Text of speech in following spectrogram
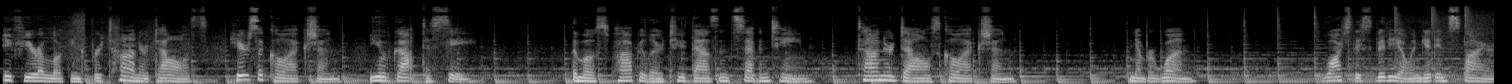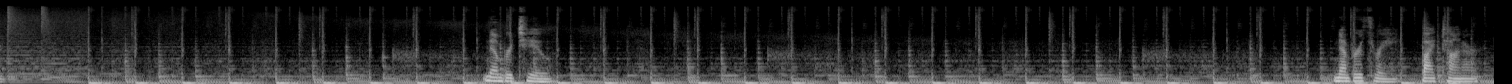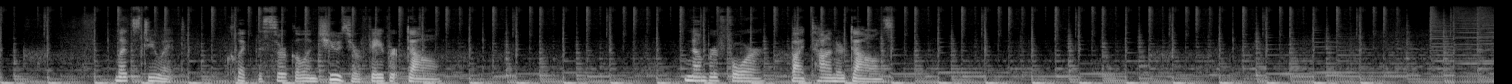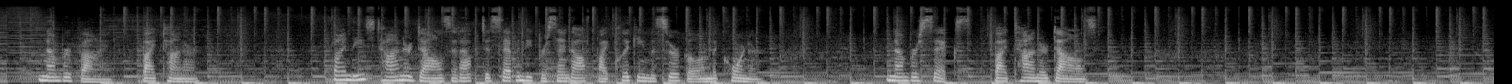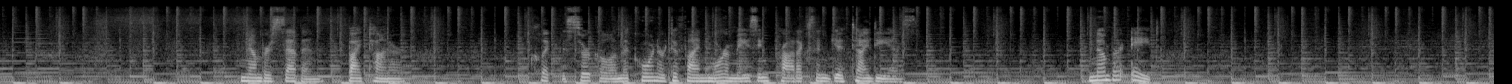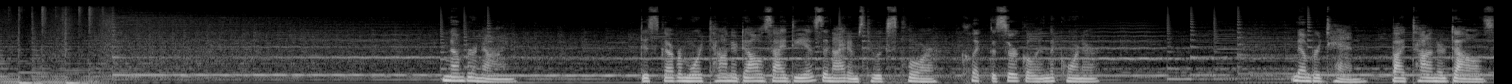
If you're looking for Tonner dolls, here's a collection you've got to see. The most popular 2017 Tonner Dolls Collection. Number 1. Watch this video and get inspired. Number 2. Number 3, by Tonner. Let's do it. Click the circle and choose your favorite doll. Number 4, by Tonner Dolls. Number 5, by Tonner. Find these Tonner dolls at up to 70% off by clicking the circle in the corner. Number 6, by Tonner Dolls. Number 7, by Tonner. Click the circle in the corner to find more amazing products and gift ideas. Number 8. Number 9. Discover more Tonner Dolls ideas and items to explore, click the circle in the corner. Number 10, by Tonner Dolls.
